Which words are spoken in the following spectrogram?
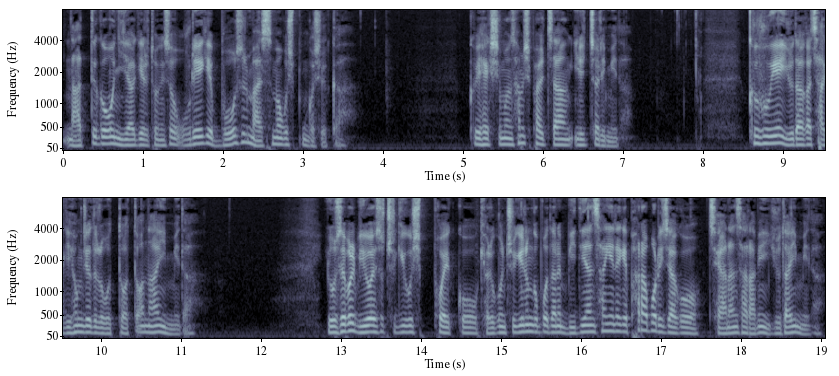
낯뜨거운 이야기를 통해서 우리에게 무엇을 말씀하고 싶은 것일까? 그의 핵심은 38장 1절입니다. 그 후에 유다가 자기 형제들로부터 떠나입니다. 요셉을 미워해서 죽이고 싶어 했고 결국은 죽이는 것보다는 미디안 상인에게 팔아버리자고 제안한 사람이 유다입니다.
